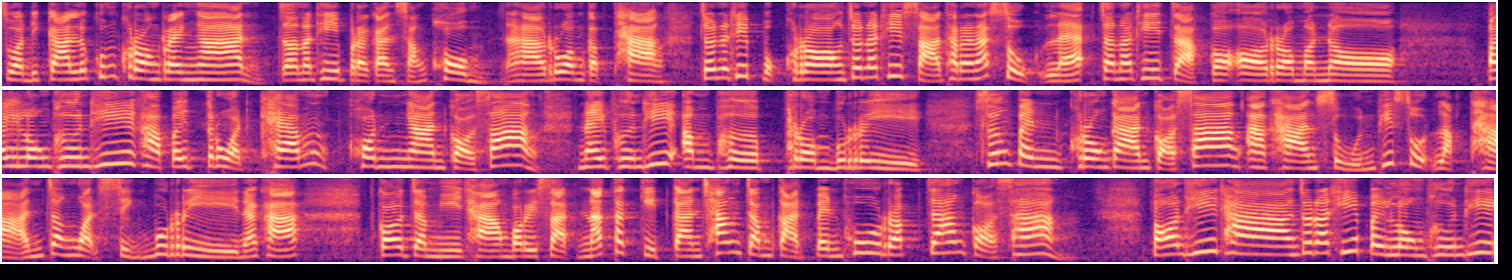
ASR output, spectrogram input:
สวัสดิการและคุ้มครองแรงงาน เจ้าหน้าที่ประกันสังคมนะคะร่วมกับทางเจ้าหน้าที่ปกครอง เจ้าหน้าที่สาธารณสุข และเจ้าหน้าที่จากกอรมนไปลงพื้นที่ค่ะไปตรวจแคมป์คนงานก่อสร้าง ในพื้นที่อำเภอพรหมบุรี ซึ่งเป็นโครงการก่อสร้างอาคารศูนย์พิสูจน์หลักฐานจังหวัดสิงห์บุรีนะคะ ก็จะมีทางบริษัทนัฐกิจการช่างจำกัดเป็นผู้รับจ้างก่อสร้าง ตอนที่ทางเจ้าหน้าที่ไปลงพื้นที่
